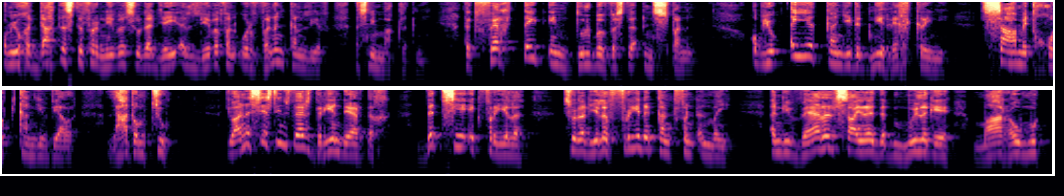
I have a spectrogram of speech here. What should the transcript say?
Om jou gedagtes te vernuwe sodat jy 'n lewe van oorwinning kan leef, is nie maklik nie. Dit verg tyd en doelbewuste inspanning. Op jou eie kan jy dit nie regkry nie. Saam met God kan jy wel. Laat hom toe. Johannes 16 vers 33. Dit sê ek vir julle sodat julle vrede kan vind in my. In die wêreld sal julle dit moeilik hê, maar hou moed.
